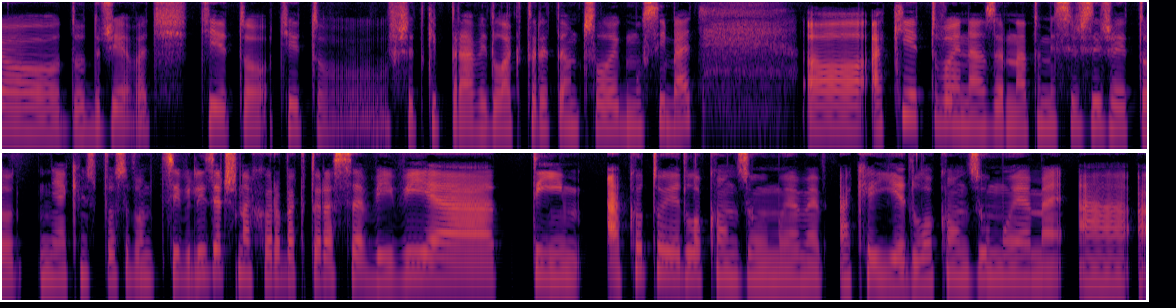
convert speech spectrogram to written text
o, dodržiavať tieto, tieto všetky pravidlá, ktoré tam človek musí mať. Uh, aký je tvoj názor na to? Myslíš si, že je to nejakým spôsobom civilizačná choroba, ktorá sa vyvíja tým, ako to jedlo konzumujeme, aké jedlo konzumujeme a, a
